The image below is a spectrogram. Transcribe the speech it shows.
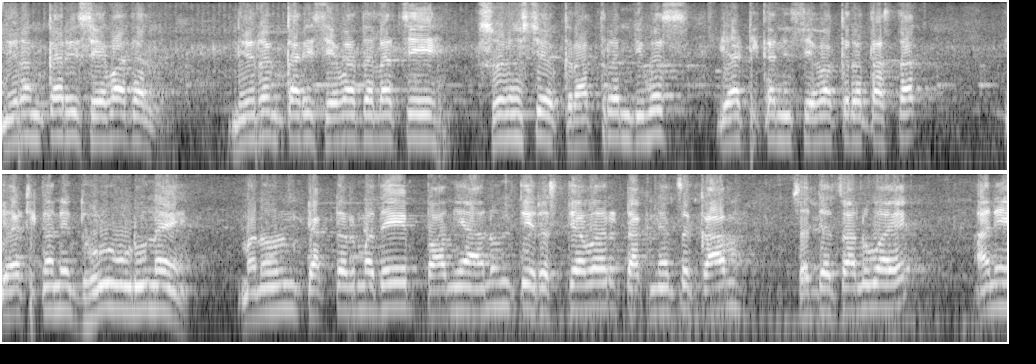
निरंकारी सेवा दल निरंकारी सेवा दलाचे स्वयंसेवक रात्रंदिवस या ठिकाणी सेवा करत असतात. या ठिकाणी धूळ उडू नये म्हणून ट्रॅक्टरमध्ये पाणी आणून ते रस्त्यावर टाकण्याचं काम सध्या चालू आहे आणि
